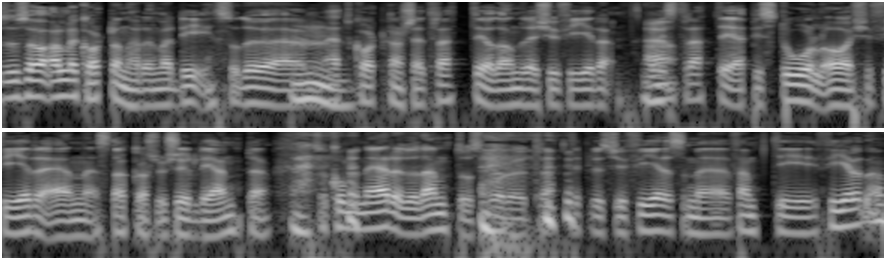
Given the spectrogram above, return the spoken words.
så, så alle kortene har en verdi. Så du, eh, Mm. et kort kanskje er 30, og det andre er 24. Og Ja. Hvis 30 er pistol og 24 er en stakkars uskyldig jente, så kombinerer du dem to, så får du 30 pluss 24, som er 54, da.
